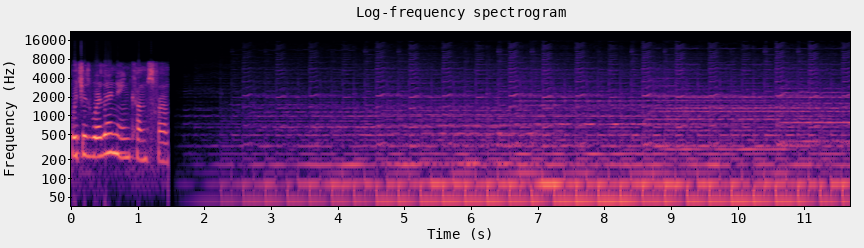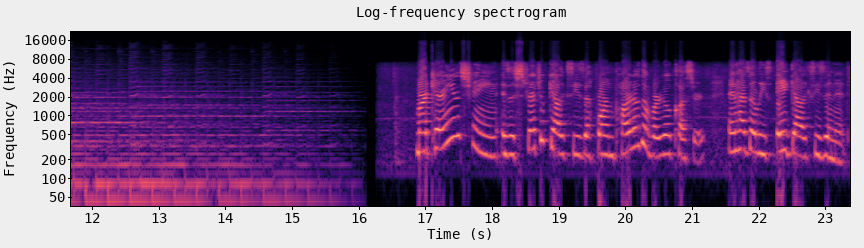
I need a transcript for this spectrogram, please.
which is where their name comes from. Markarian's chain is a stretch of galaxies that form part of the Virgo cluster and has at least eight galaxies in it.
